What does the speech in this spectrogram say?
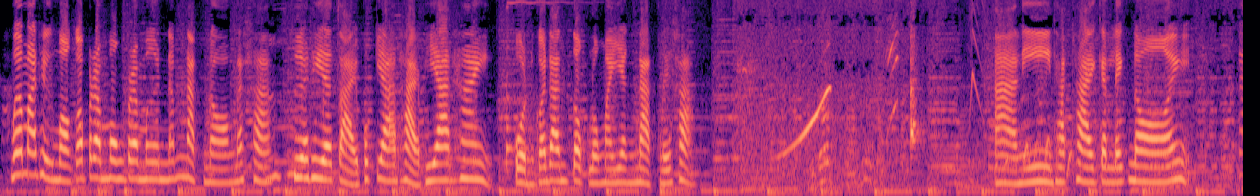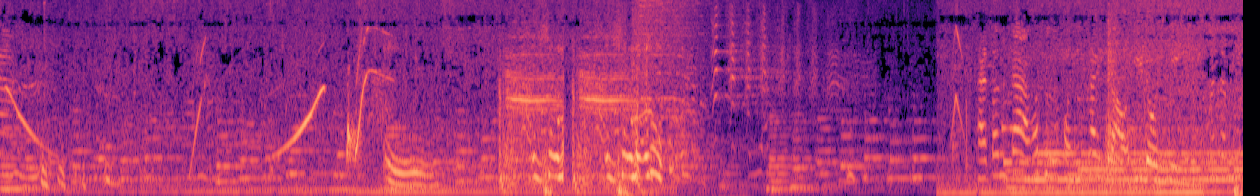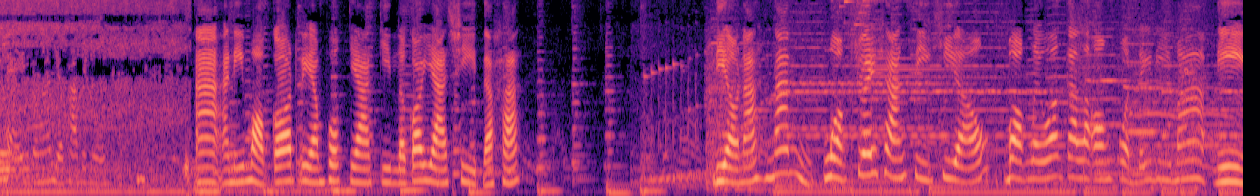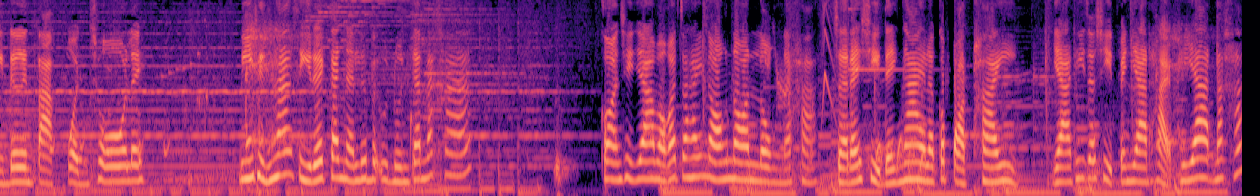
เมื่อมาถึงหมอก็ประมงประเมินน้ำหนักน้องนะคะ เพื่อที่จะจ่ายพวกยาถ่ายพยาธิให้ฝนก็ดันตกลงมาอย่างหนักเลยค่ะ อ่านี่ทักทายกันเล็กน้อย ชายต้นกล้าก็คือคนไข้เก่าที่โดนยิง มันจะมีแผลอยู่ตรงนั้นเดี๋ยวพาไปดู อ่า อันนี้หมอก็เตรียมพวกยากินแล้วก็ยาฉีดนะคะ เดี๋ยวนะ นั่นหมวกช่วยช้างสีเขียว บอกเลยว่าการละอองฝนได้ดีมาก นี่เดินตากฝนโชว์เลย มีถึง5สีด้วยกันอย่าลืมไปอุดหนุนกันนะคะ ก่อนฉีดยาหมอก็จะให้น้องนอนลงนะคะ จะได้ฉีดได้ง่ายแล้วก็ปลอดภัย ยาที่จะฉีดเป็นยาถ่ายพยาธินะคะ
